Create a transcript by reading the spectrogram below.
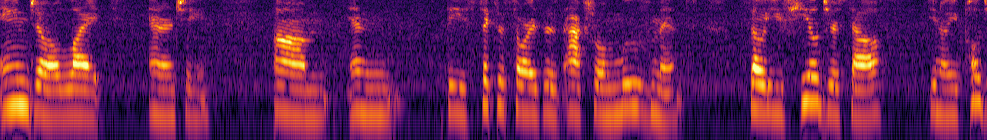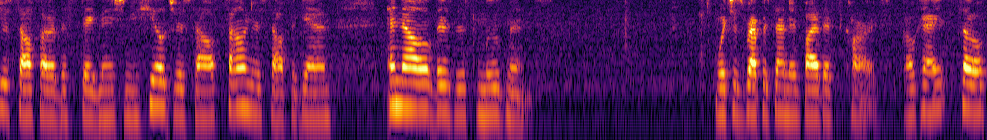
angel-like energy. Um, and the Six of Swords is actual movement. So you've healed yourself, you know, you pulled yourself out of the stagnation, you healed yourself, found yourself again, and now there's this movement, which is represented by this card. Okay, so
